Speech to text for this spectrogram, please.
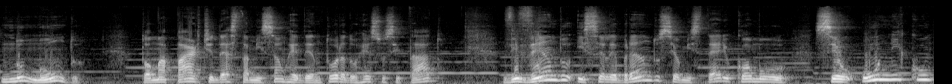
no mundo. Toma parte desta missão redentora do ressuscitado, vivendo e celebrando seu mistério como seu único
